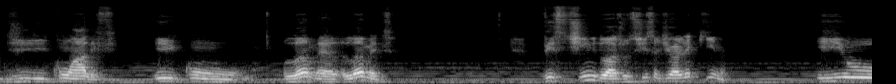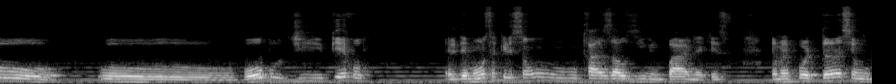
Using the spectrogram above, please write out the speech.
de, com Aleph e com Lamed vestindo a justiça de Arlequina. E o, o bobo de Pierrot. Ele demonstra que eles são um casalzinho, um par, né? Que eles têm uma importância, um,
